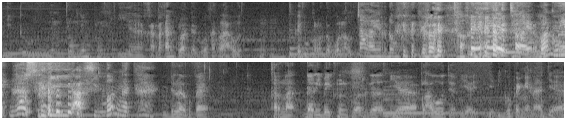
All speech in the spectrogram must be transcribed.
gitu Nyemplung nyemplung. iya karena kan keluarga gue kan laut Mm-mm. eh keluarga gue laut cair dong Cair. cair banget bos. Ih, asin banget udahlah pokoknya Karena dari background keluarga iya pelaut ya. iya jadi gue pengen aja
